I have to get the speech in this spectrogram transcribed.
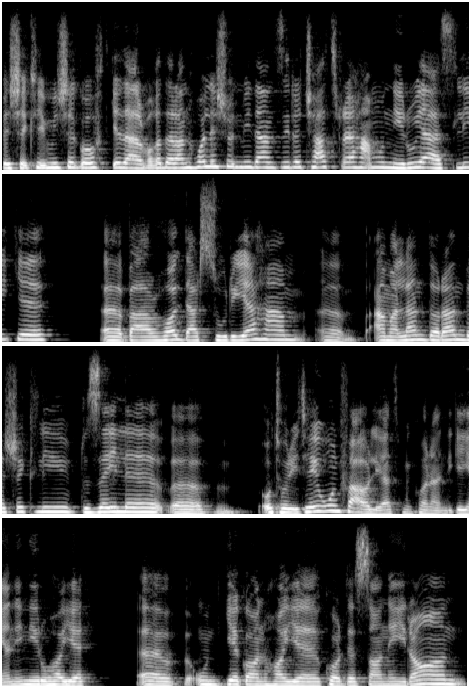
به شکلی میشه گفت که در واقع دارن حلشون میدن زیر چتر همون نیروی اصلی که به حال در سوریه هم عملا دارن به شکلی زیل اتوریته اون فعالیت می‌کنن دیگه. یعنی نیروهای اون یگانهای کردستان ایران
